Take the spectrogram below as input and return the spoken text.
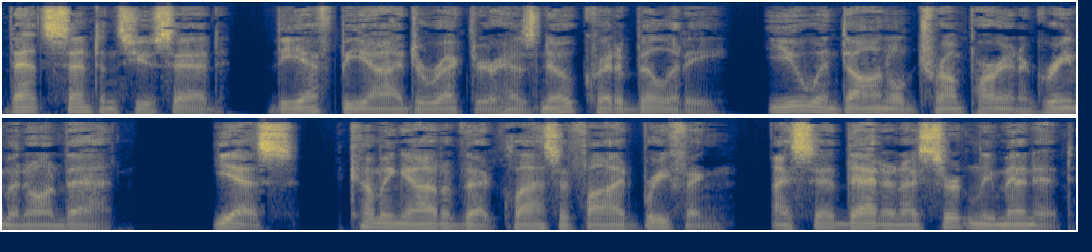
That sentence you said, the FBI director has no credibility, you and Donald Trump are in agreement on that. Yes, coming out of that classified briefing, I said that and I certainly meant it,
